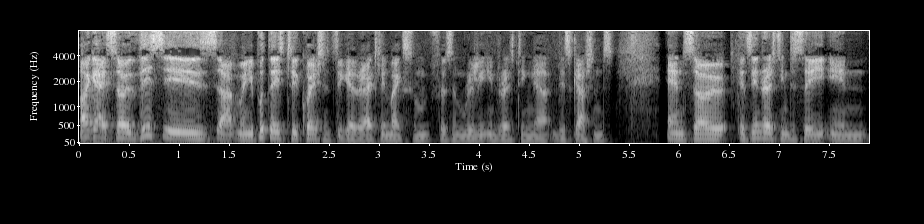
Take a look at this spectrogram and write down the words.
Okay, so this is uh, when you put these two questions together, it actually makes some for some really interesting uh, discussions. And so it's interesting to see in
